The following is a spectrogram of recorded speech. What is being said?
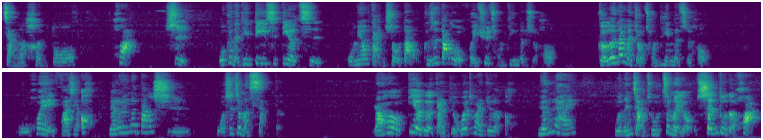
讲了很多话是。我可能听第一次、第二次我没有感受到，可是当我回去重听的时候，隔了那么久重听的时候，我会发现哦，原来那当时我是这么想的。然后第二个感觉，我会突然觉得哦，原来我能讲出这么有深度的话。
